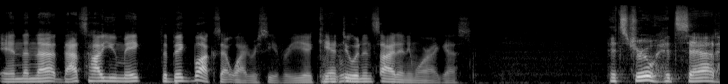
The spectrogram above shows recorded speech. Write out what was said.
And then that that's how you make the big bucks at wide receiver. You can't mm-hmm. do it inside anymore, I guess. It's true. It's sad.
